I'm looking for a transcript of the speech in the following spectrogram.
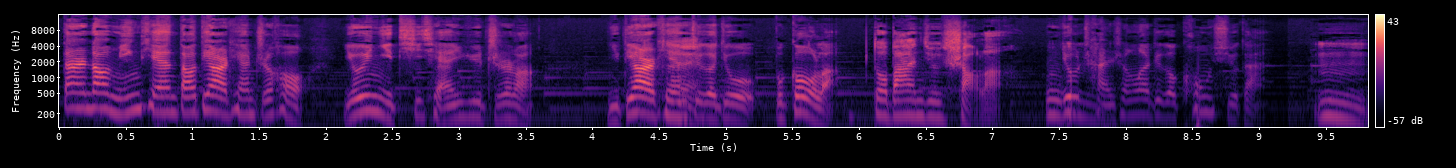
但是到明天到第二天之后，由于你提前预知了，你第二天这个就不够了，多巴胺就少了，你就产生了这个空虚感。嗯，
